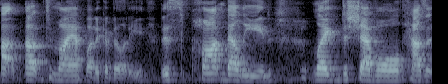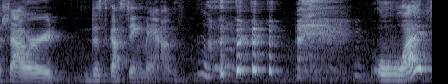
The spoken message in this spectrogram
up up to my athletic ability. This pot bellied, like disheveled, hasn't showered, disgusting man. what?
